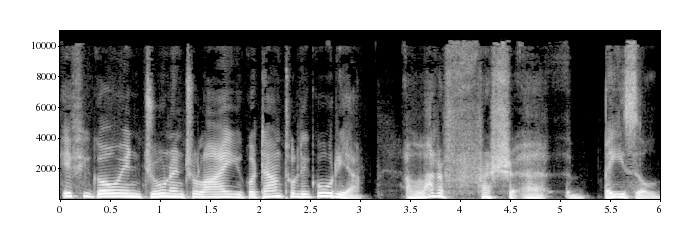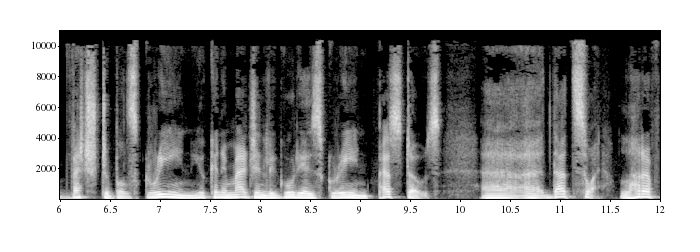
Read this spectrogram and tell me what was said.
if you go in June and July, you go down to Liguria. A lot of fresh uh, basil, vegetables, green. You can imagine Liguria is green, pestos. Uh, uh, that's why a lot of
